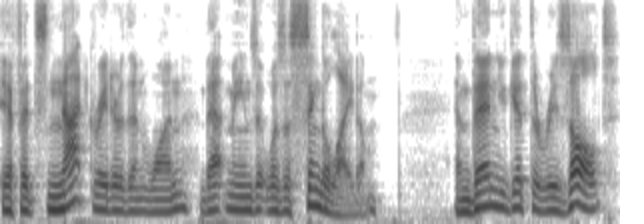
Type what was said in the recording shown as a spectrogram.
If it's not greater than one, that means it was a single item. And then you get the result.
